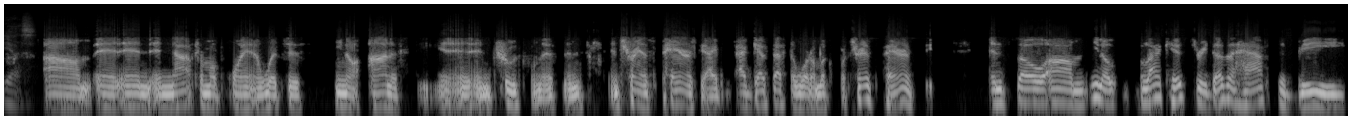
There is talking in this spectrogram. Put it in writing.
Yes. Um, and, and, and not from a point in which is, you know, honesty and, and truthfulness and, and transparency. I, I guess that's the word I'm looking for transparency. And so, um, you know, Black history doesn't have to be,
